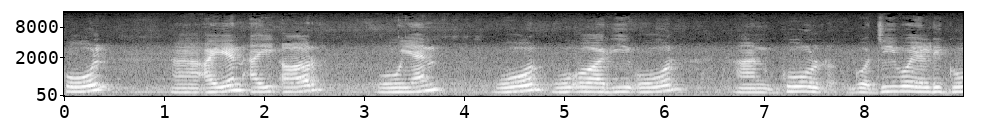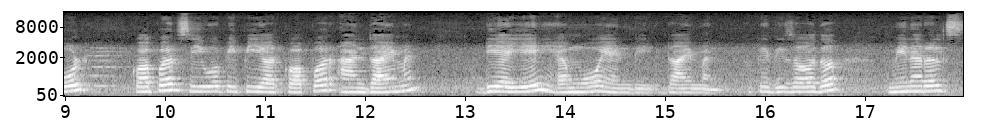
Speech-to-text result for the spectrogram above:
coal. Uh, iron i r o n ore o r e ore and gold. Go- g o l d gold copper c o p p r copper and diamond d i a m o n d diamond okay these are the minerals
